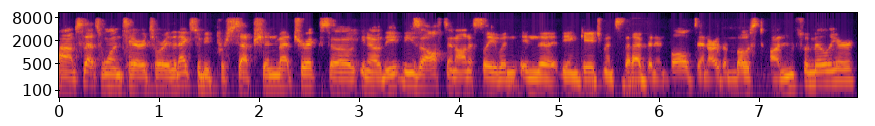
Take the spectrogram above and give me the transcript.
Um, so that's one territory. The next would be perception metrics. So, you know, the, these often, honestly, when in the, the engagements that I've been involved in, are the most unfamiliar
